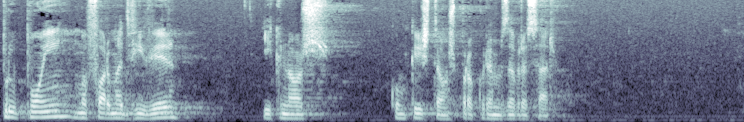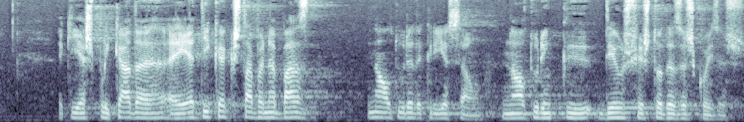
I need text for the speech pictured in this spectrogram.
propõe uma forma de viver e que nós como cristãos, procuramos abraçar. Aqui é explicada a ética que estava na base, na altura da criação, na altura em que Deus fez todas as coisas.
